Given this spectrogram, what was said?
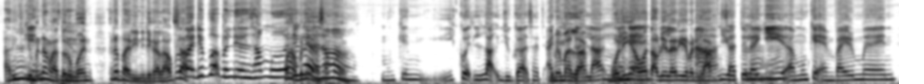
hari tu dia menang lah tournament. Kenapa hari ni dia kalah pula? Sebab dia buat benda yang sama Wah, je benda kan. yang sama. Ha. Mungkin ikut luck juga sat- Dia memang juga luck. Bowling awak tak boleh lari daripada ah, luck. Satu lagi uh, mungkin environment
